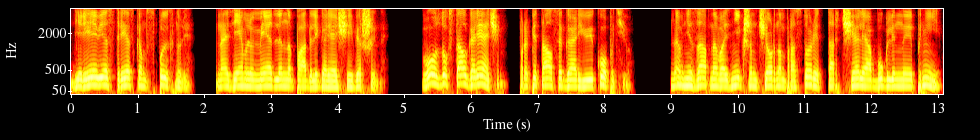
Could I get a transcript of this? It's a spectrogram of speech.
Деревья с треском вспыхнули. На землю медленно падали горящие вершины. Воздух стал горячим, пропитался гарью и копотью. На внезапно возникшем черном просторе торчали обугленные пни,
